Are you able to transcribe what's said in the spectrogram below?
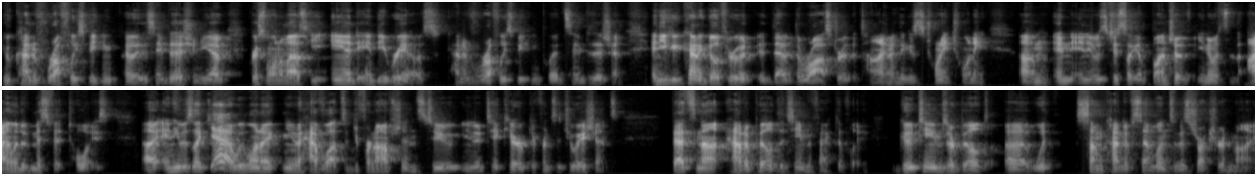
who kind of roughly speaking play the same position. You have Chris Wondolowski and Andy Rios, kind of roughly speaking, play the same position. And you could kind of go through it the, the roster at the time. I think it was 2020, um, and and it was just like a bunch of you know it's the island of misfit toys. Uh, and he was like, "Yeah, we want to you know have lots of different options to you know take care of different situations." That's not how to build the team effectively. Good teams are built uh, with some kind of semblance of a structure in mind.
